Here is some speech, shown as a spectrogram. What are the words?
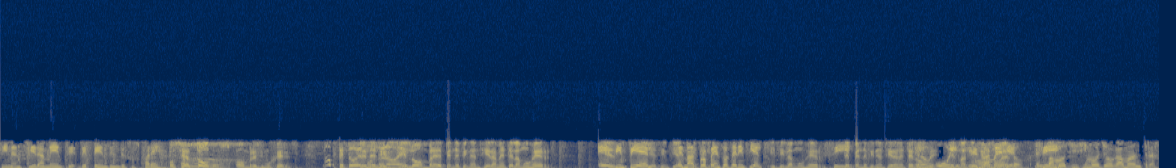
financieramente dependen de sus parejas. O sea, todos, hombres y mujeres. No, porque todo el Es mundo decir, no si es, el hombre depende financieramente de la mujer es es- infiel, es infiel. es más Y si- propenso a ser infiel. y si la mujer Sí. depende financieramente del hombre, uy, es más infiel el Sí. famosísimo yoga mantra.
